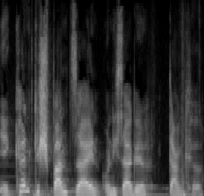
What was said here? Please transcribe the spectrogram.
ihr könnt gespannt sein und ich sage danke.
